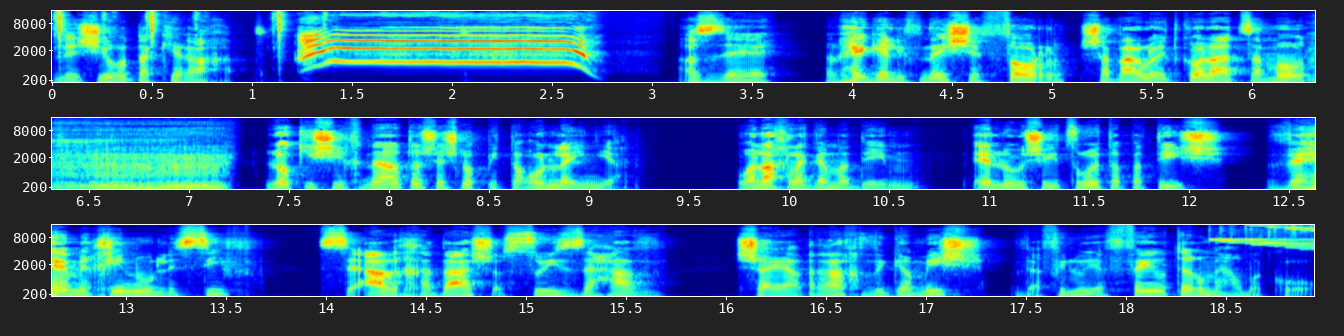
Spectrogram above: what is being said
והשאיר אותה קרחת. אז אה, רגע לפני שתור שבר לו את כל העצמות, לוקי שכנע אותו שיש לו פתרון לעניין. הוא הלך לגמדים, אלו שייצרו את הפטיש, והם הכינו לסיף שיער חדש עשוי זהב, שהיה רך וגמיש, ואפילו יפה יותר מהמקור.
